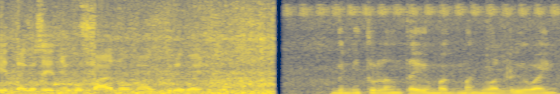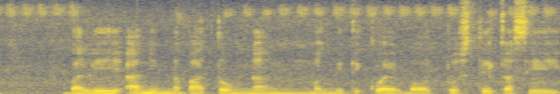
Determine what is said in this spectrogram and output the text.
kita ko sa inyo kung paano mag-rewind ko Ganito lang tayo mag-manual rewind. Bali, anim na patong ng magnetic wire bawat poste kasi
